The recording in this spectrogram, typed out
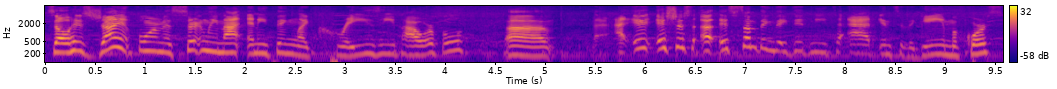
So his giant form is certainly not anything like crazy powerful. It, it's just uh, it's something they did need to add into the game, of course.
